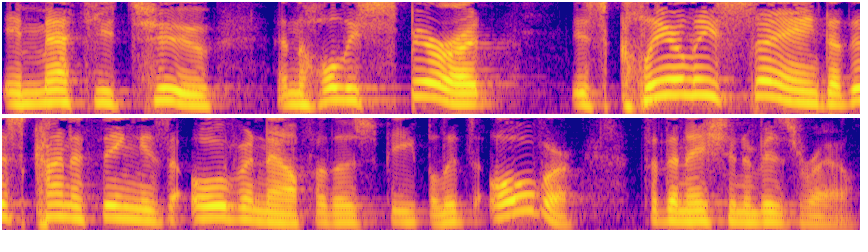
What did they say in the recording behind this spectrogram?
in Matthew 2, and the Holy Spirit is clearly saying that this kind of thing is over now for those people. It's over for the nation of Israel.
